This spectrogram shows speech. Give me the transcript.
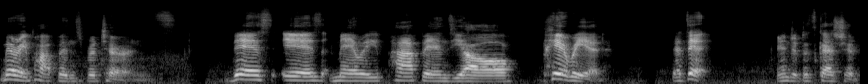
Mary Poppins Returns. This is Mary Poppins, y'all. Period. That's it. End of discussion.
